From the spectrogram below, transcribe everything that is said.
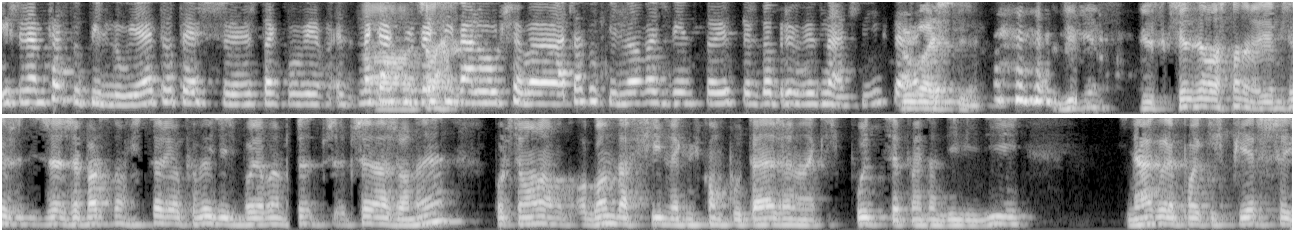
Jeszcze nam czasu pilnuje, to też, że tak powiem, na każdym A, czas. festiwalu trzeba czasu pilnować, więc to jest też dobry wyznacznik. Tak? No właśnie. Więc, więc księdzem Asztanem, ja myślę, że, że, że warto tą historię opowiedzieć, bo ja byłem prze, prze, przerażony, po czym on ogląda film na jakimś komputerze, na jakiejś płytce, pamiętam DVD i nagle po jakiejś pierwszej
